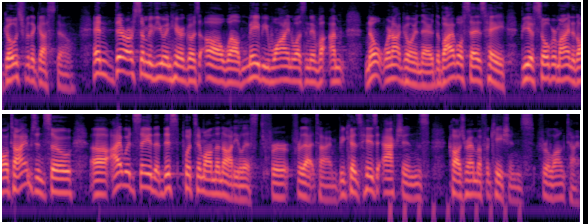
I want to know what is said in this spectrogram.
goes for the gusto. And there are some of you in here goes, oh, well, maybe wine wasn't involved. I'm, no, we're not going there. The Bible says, hey, be of sober mind at all times. And so uh, I would say that this puts him on the naughty list for, for that time because his actions cause ramifications for a long time.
